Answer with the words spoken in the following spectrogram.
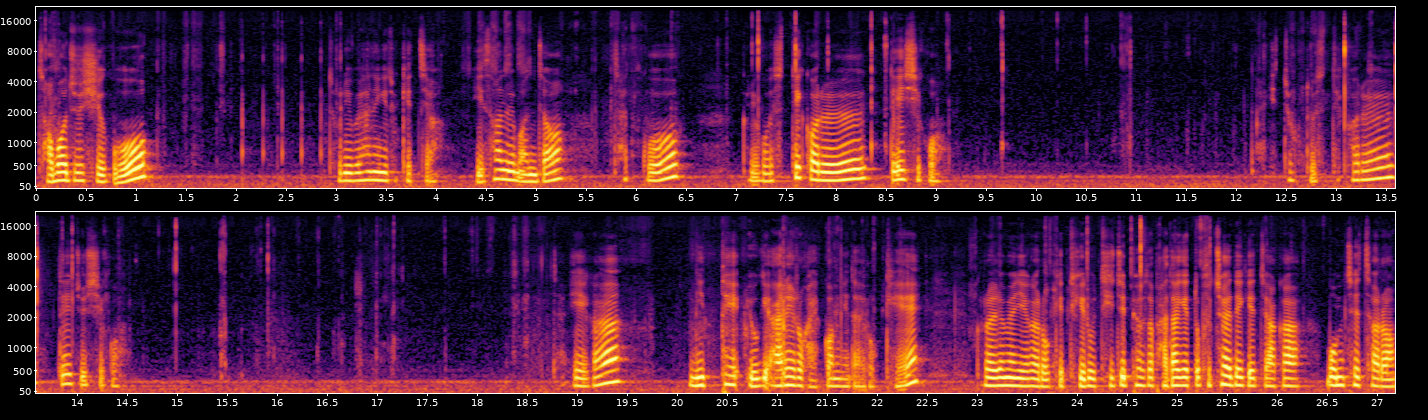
접어주시고 조립을 하는 게 좋겠죠. 이 선을 먼저 찾고 그리고 스티커를 떼시고 자, 이쪽도 스티커를 떼주시고 자, 얘가 밑에 여기 아래로 갈 겁니다. 이렇게 그러려면 얘가 이렇게 뒤로 뒤집혀서 바닥에 또 붙여야 되겠죠. 아까 몸체처럼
